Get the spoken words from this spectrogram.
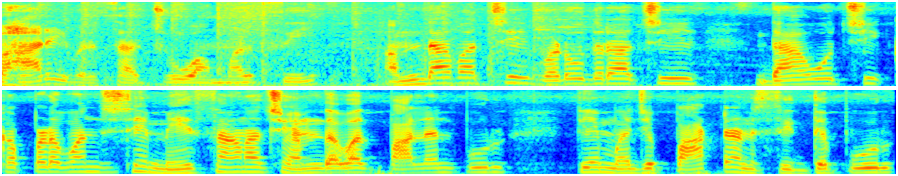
ભારે વરસાદ જોવા મળશે. અમદાવાદ છે, વડોદરા છે દાહોદ છે કપડવંજ છે, મહેસાણા છે, અમદાવાદ, પાલનપુર તેમજ પાટણ, સિદ્ધપુર,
